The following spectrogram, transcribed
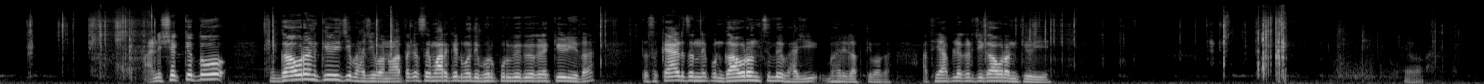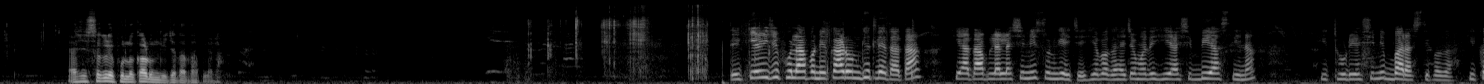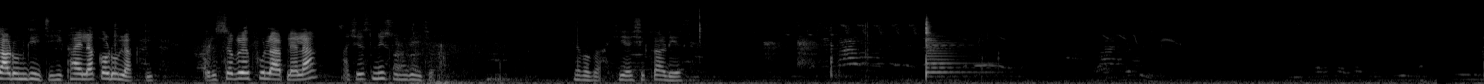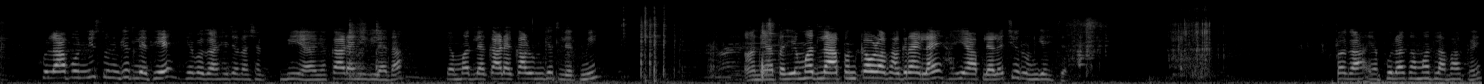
आणि शक्यतो गावरान केळीची भाजी बनवा. आता कसं मार्केटमध्ये भरपूर वेगवेगळ्या केळी येतात. तसं काय अडचण नाही पण गावरानचं लय भाजी भारी लागते बघा. आता ही आपल्याकडची गावरान केळी आहे हे बघा असे सगळे फुलं काढून घ्यायचे आता आपल्याला. ते केळीची फुलं आपण हे काढून घेतलेत आता. ही आता आपल्याला अशी निसून घ्यायची. हे बघा ह्याच्यामध्ये ही अशी बी असती ना ही थोडी अशी निब्बार असते बघा. ही काढून घ्यायची ही खायला कडू लागते. तर सगळे फुलं आपल्याला असेच निसून घ्यायचे. हे बघा ही अशी काडी असते. फुलं आपण निसून घेतलेत हे. हे बघा ह्याच्यात अशा बिया ह्या काड्या निघल्या आता. त्या मधल्या काड्या काढून घेतल्यात मी. आणि आता हे मधला आपण कवळा भाग राहिलाय हे आपल्याला चिरून घ्यायचा बघा या फुलाचा मधला भाग आहे.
